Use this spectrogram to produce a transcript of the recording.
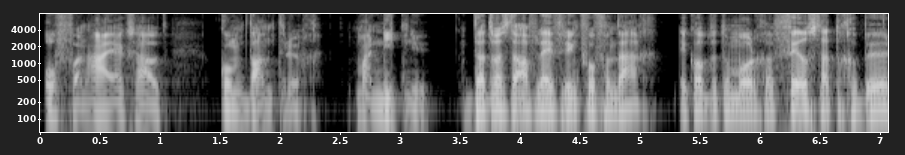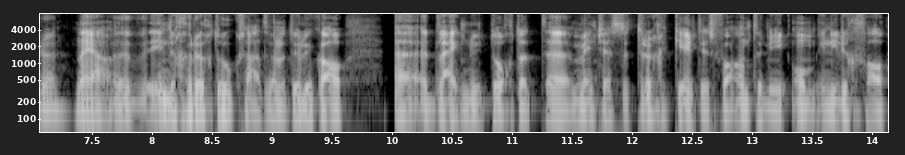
of van Ajax houdt, kom dan terug. Maar niet nu. Dat was de aflevering voor vandaag. Ik hoop dat er morgen veel staat te gebeuren. Nou ja, eh, in de geruchtenhoek zaten we natuurlijk al. Uh, het lijkt nu toch dat uh, Manchester teruggekeerd is voor Anthony om in ieder geval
